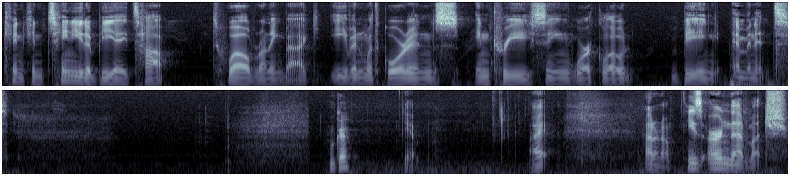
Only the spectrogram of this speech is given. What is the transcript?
can continue to be a top 12 running back, even with Gordon's increasing workload being imminent. Okay. Yeah. I I don't know. He's earned that much.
